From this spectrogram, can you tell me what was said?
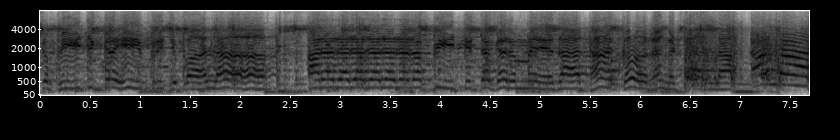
तक भीज गई ब्रिजबाला अर बीच डगर में राधा को रंग डाला। डाला।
